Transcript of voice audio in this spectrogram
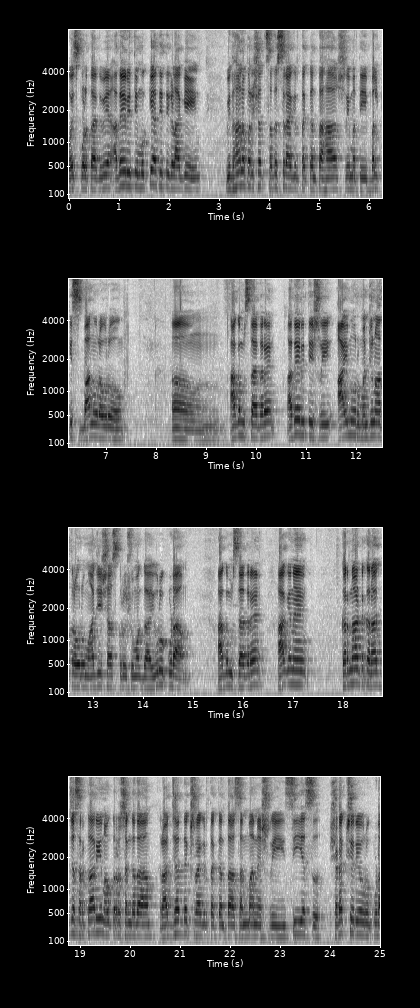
ವಹಿಸ್ಕೊಳ್ತಾ ಇದ್ವಿ. ಅದೇ ರೀತಿ ಮುಖ್ಯ ಅತಿಥಿಗಳಾಗಿ ವಿಧಾನ ಪರಿಷತ್ ಸದಸ್ಯರಾಗಿರ್ತಕ್ಕಂತಹ ಶ್ರೀಮತಿ ಬಲ್ಕಿಸ್ ಬಾನೂರವರು ಆಗಮಿಸ್ತಾ ಇದ್ದಾರೆ. ಅದೇ ರೀತಿ ಶ್ರೀ ಆಯನೂರು ಮಂಜುನಾಥ್ರವರು ಮಾಜಿ ಶಾಸಕರು ಶಿವಮೊಗ್ಗ, ಇವರು ಕೂಡ ಆಗಮಿಸ್ತಾ ಇದ್ದಾರೆ. ಹಾಗೆಯೇ ಕರ್ನಾಟಕ ರಾಜ್ಯ ಸರ್ಕಾರಿ ನೌಕರರ ಸಂಘದ ರಾಜ್ಯಾಧ್ಯಕ್ಷರಾಗಿರ್ತಕ್ಕಂಥ ಸನ್ಮಾನ್ಯ ಶ್ರೀ ಸಿ ಎಸ್ ಷಡಕ್ಷರಿಯವರು ಕೂಡ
